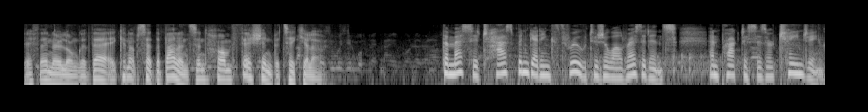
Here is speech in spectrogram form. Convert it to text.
If they're no longer there, it can upset the balance and harm fish in particular. The message has been getting through to Joal residents, and practices are changing.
